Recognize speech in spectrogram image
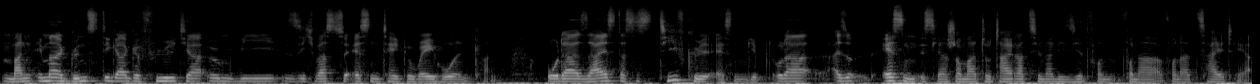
man immer günstiger gefühlt ja irgendwie sich was zu essen Takeaway holen kann. Oder sei es, dass es Tiefkühlessen gibt. Oder, also Essen ist ja schon mal total rationalisiert von, von, der, von der Zeit her.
